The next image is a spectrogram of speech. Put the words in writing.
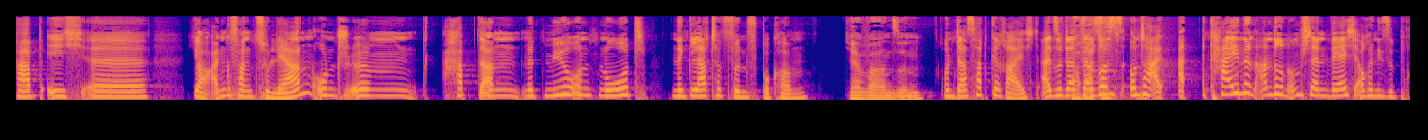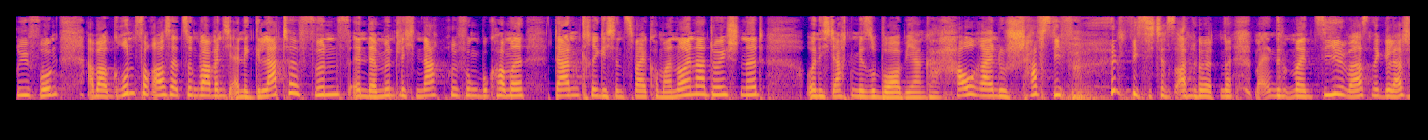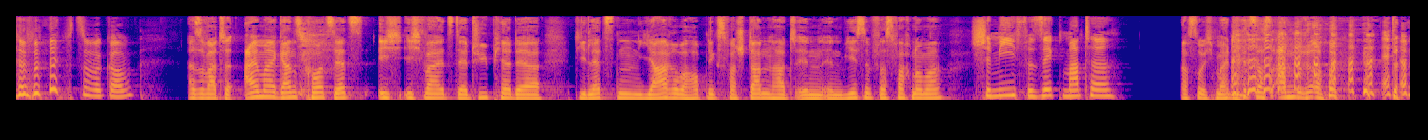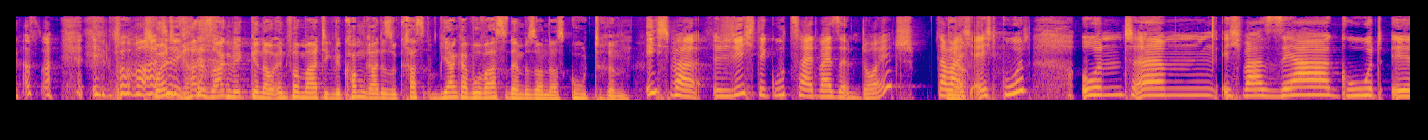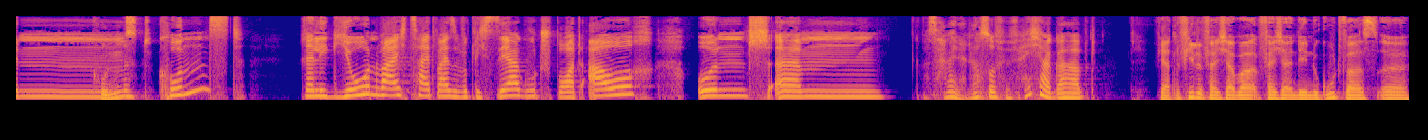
habe ich äh, ja angefangen zu lernen und ähm, habe dann mit Mühe und Not eine glatte 5 bekommen. Ja, Wahnsinn. Und das hat gereicht. Also da, Boah, da sonst unter keinen anderen Umständen wäre ich auch in diese Prüfung. Aber Grundvoraussetzung war, wenn ich eine glatte 5 in der mündlichen Nachprüfung bekomme, dann kriege ich einen 2,9er Durchschnitt. Und ich dachte mir so, boah, Bianca, hau rein, du schaffst die 5, wie sich das anhört. Ne? Mein, mein Ziel war es, eine glatte 5 zu bekommen. Also warte, einmal ganz kurz jetzt. Ich, ich war jetzt der Typ hier, der die letzten Jahre überhaupt nichts verstanden hat in, in wie ist denn das Fach nochmal? Chemie, Physik, Mathe, Ach so, ich meinte jetzt das andere. aber Informatik. ich wollte gerade sagen, wir, genau, Informatik. Wir kommen gerade so krass. Bianca, wo warst du denn besonders gut drin? Ich war richtig gut zeitweise in Deutsch. Da war Ja. ich echt gut. Und ähm, ich war sehr gut in Kunst? Kunst. Religion war ich zeitweise wirklich sehr gut, Sport auch. Und ähm, was haben wir denn noch so für Fächer gehabt? Wir hatten viele Fächer, aber Fächer, in denen du gut warst. Äh,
